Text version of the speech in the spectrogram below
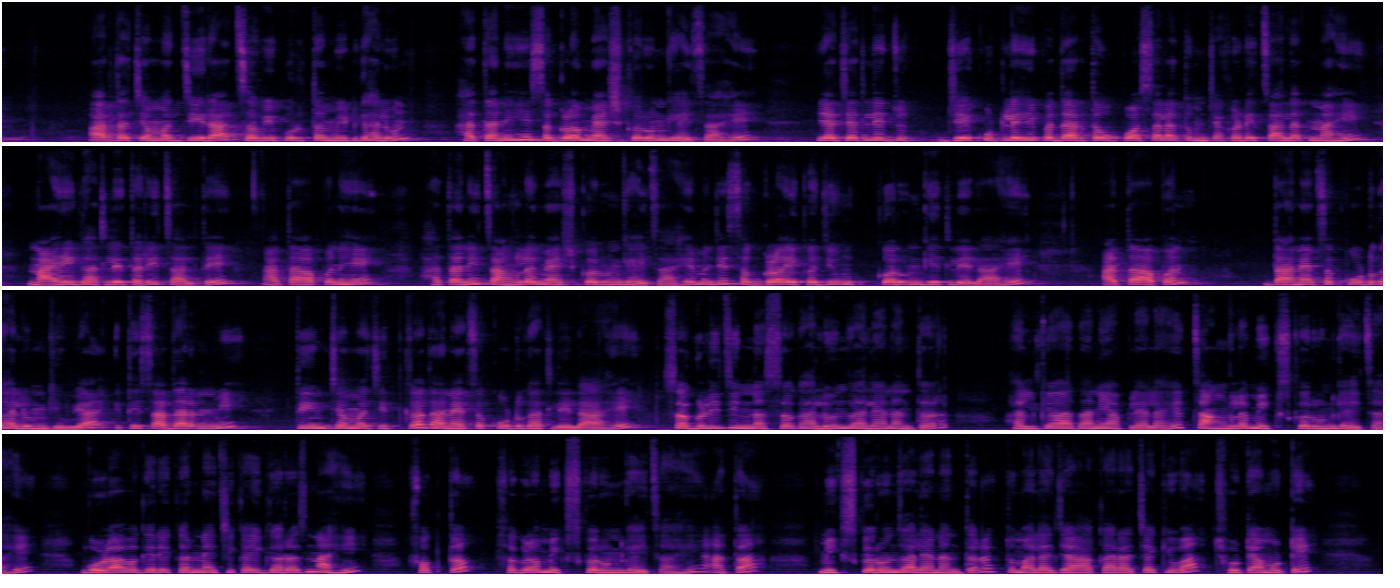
अर्धा चम्मच जिरा चवीपुरतं मीठ घालून हाताने हे सगळं मॅश करून घ्यायचं आहे. याच्यातले जु जे कुठलेही पदार्थ उपवासाला तुमच्याकडे चालत नाही नाही घातले तरी चालते. आता आपण हे हाताने चांगलं मॅश करून घ्यायचं आहे. म्हणजे सगळं एकजीव करून घेतलेलं आहे. आता आपण दाण्याचं कूट घालून घेऊया. इथे साधारण मी तीन चमच इतकं दाण्याचं कूट घातलेलं आहे. सगळी जिन्नस घालून झाल्यानंतर हलक्या हाताने आपल्याला हे चांगलं मिक्स करून घ्यायचं आहे. गोळा वगैरे करण्याची काही गरज नाही. फक्त सगळं मिक्स करून घ्यायचं आहे. आता मिक्स करून झाल्यानंतर तुम्हाला ज्या आकाराच्या किंवा छोट्या मोठे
